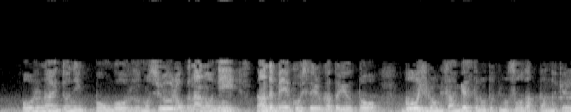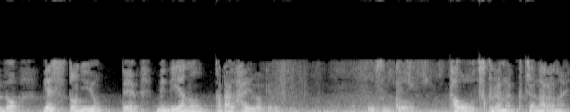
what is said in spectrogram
「オールナイトニッポンゴールド」の収録なのになんでメイクをしているかというと郷ひろみさんゲストの時もそうだったんだけれどゲストによってメディアの方が入るわけですそうすると顔を作らなくちゃならない、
